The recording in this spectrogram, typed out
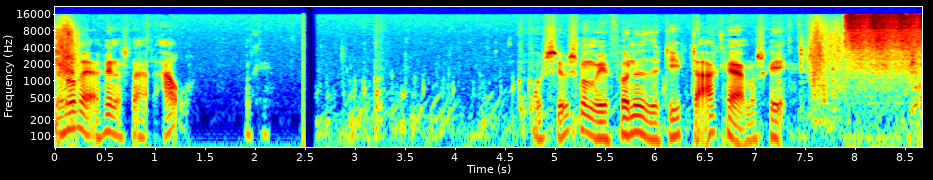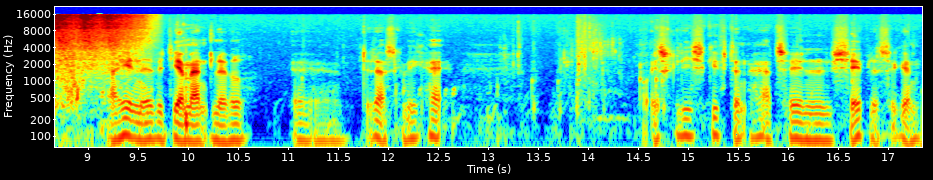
jeg håber, jeg finder snart. Au. Og det ser ud som om vi har fundet The Deep Dark her måske. Jeg er helt nede ved diamant level. Øh, det der skal vi ikke have. Og jeg skal lige skifte den her til Shapeless igen.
